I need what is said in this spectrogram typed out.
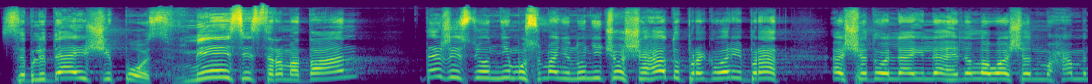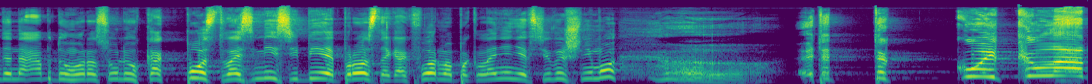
соблюдающий пост в месяц Рамадан, даже если он не мусульманин, ну ничего, шахаду проговори, брат, Ашхаду ля илляха илляллах ва ашхаду Мухаммадан абдуху расулюху, как пост возьми себе просто как форма поклонения Всевышнему. Это такой клад!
